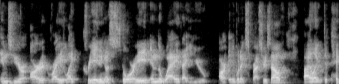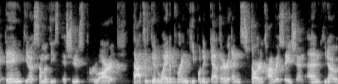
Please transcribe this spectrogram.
into your art, right? Like creating a story in the way that you are able to express yourself by like depicting, you know, some of these issues through art. That's a good way to bring people together and start a conversation. And, you know,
